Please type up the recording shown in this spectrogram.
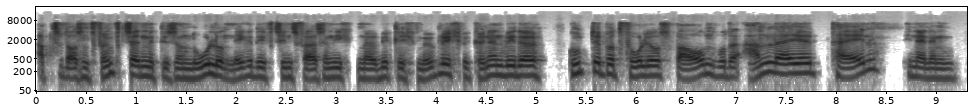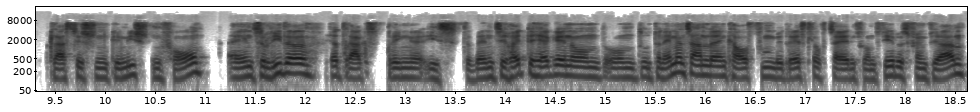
ab 2015 mit dieser Null- und Negativzinsphase nicht mehr wirklich möglich, wir können wieder gute Portfolios bauen, wo der Anleiheteil in einem klassischen gemischten Fonds ein solider Ertragsbringer ist. Wenn Sie heute hergehen und, und Unternehmensanleihen kaufen mit Restlaufzeiten von vier bis fünf Jahren,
